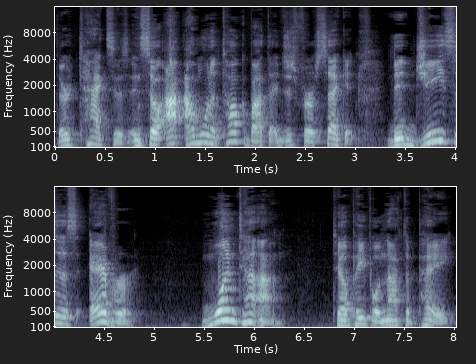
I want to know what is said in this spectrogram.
their taxes. And so I, I want to talk about that just for a second. Did Jesus ever, one time, tell people not to pay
